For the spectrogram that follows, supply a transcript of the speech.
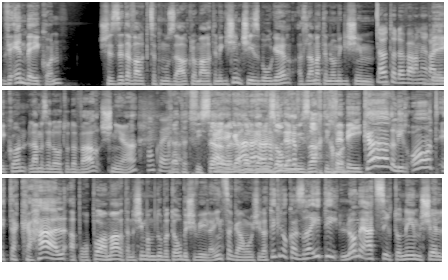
ואין בייקון, שזה דבר קצת מוזר. כלומר, אתם מגישים צ'יזבורגר, אז למה אתם לא מגישים לא אותו דבר נראה לי. בייקון? למה זה לא אותו דבר? שנייה. אוקיי. מבחינת התפיסה, אבל, רגע, אבל גם אנחנו אזור תכף- מזרח תיכון. ובעיקר לראות את הקהל, אפרופו אמרת, אנשים עמדו בתור בשביל האינסטגרם או בשביל הטיקטוק, אז ראיתי לא מעט סרטונים של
